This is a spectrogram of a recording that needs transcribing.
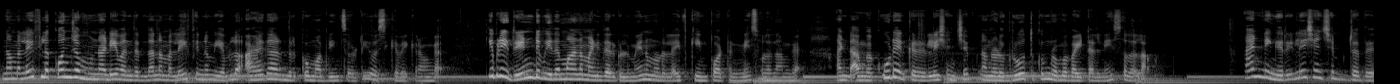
நம்ம லைஃப்பில் கொஞ்சம் முன்னாடியே வந்திருந்தா நம்ம லைஃப் இன்னும் எவ்வளோ அழகாக இருந்திருக்கும் அப்படின்னு சொல்லிட்டு யோசிக்க வைக்கிறவங்க. இப்படி ரெண்டு விதமான மனிதர்களுமே நம்மளோட லைஃப்க்கு இம்பார்ட்டன்ட்னே சொல்லலாங்க அண்ட் அவங்க கூட இருக்கிற ரிலேஷன்ஷிப் நம்மளோட க்ரோத்துக்கும் ரொம்ப வைட்டல்னே சொல்லலாம். அண்ட் நீங்கள் ரிலேஷன்ஷிப்ன்றது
